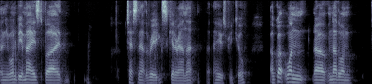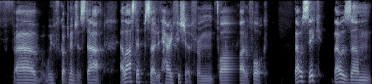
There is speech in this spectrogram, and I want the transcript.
and you want to be amazed by testing out the rigs, get around that. He was pretty cool. I've got one, uh, another one. Uh, we forgot to mention at the start. Our last episode with Harry Fisher from Fire to Fork. That was sick. That was um,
